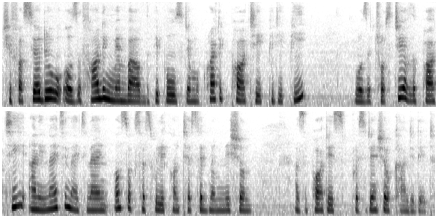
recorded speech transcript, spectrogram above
Chief Asiodu was a founding member of the People's Democratic Party, PDP. He was a trustee of the party and in 1999 unsuccessfully contested nomination as the party's presidential candidate.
